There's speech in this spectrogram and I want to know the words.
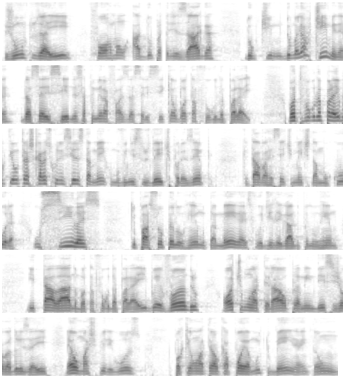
juntos aí formam a dupla de zaga do, time, do melhor time né, da Série C, nessa primeira fase da Série C, que é o Botafogo da Paraíba. Botafogo da Paraíba que tem outras caras conhecidas também, como Vinícius Leite, por exemplo, que estava recentemente na Mucura, o Silas, que passou pelo Remo também, né, foi desligado pelo Remo e tá lá no Botafogo da Paraíba. O Evandro, ótimo lateral, para mim desses jogadores aí é o mais perigoso, porque é um lateral que apoia muito bem, né? Então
